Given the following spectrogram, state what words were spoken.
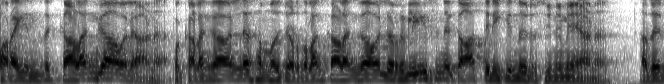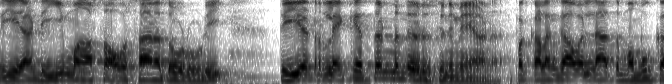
പറയുന്നത് കളങ്കാവലാണ്. അപ്പോൾ കളങ്കാവലിനെ സംബന്ധിച്ചിടത്തോളം കളങ്കാവൽ റിലീസിന് കാത്തിരിക്കുന്ന ഒരു സിനിമയാണ്. അതായത് ഏതാണ്ട് ഈ മാസം അവസാനത്തോടുകൂടി തിയേറ്ററിലേക്ക് എത്തേണ്ടുന്ന ഒരു സിനിമയാണ്. അപ്പോൾ കളങ്കാവലിനകത്ത് മമ്മൂക്ക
